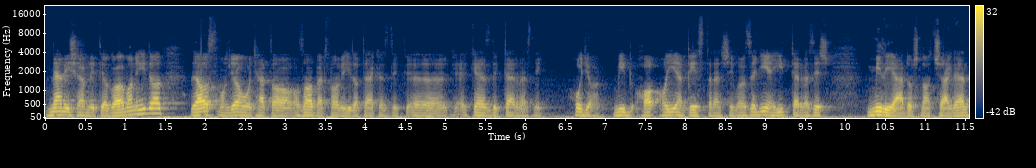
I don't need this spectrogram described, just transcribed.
nem is említi a Galvani hidat, de azt mondja, hogy hát az Albertfalvi hidat elkezdik kezdik tervezni. Hogyan? Mi, ha, ha ilyen pénztelenség van, az egy ilyen hídtervezés milliárdos nagyságrend,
